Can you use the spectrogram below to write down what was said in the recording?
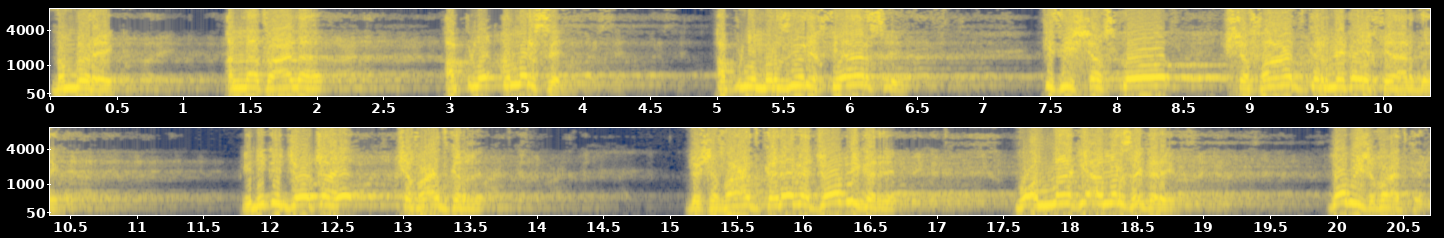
نمبر ایک، اللہ تعالی اپنے امر سے، اپنی مرضی اور اختیار سے کسی شخص کو شفاعت کرنے کا اختیار دے گا۔ یعنی کہ جو چاہے شفاعت کر لے۔ جو شفاعت کرے گا، جو بھی کرے، وہ اللہ کے امر سے کرے۔ گا جو بھی شفاعت کرے۔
